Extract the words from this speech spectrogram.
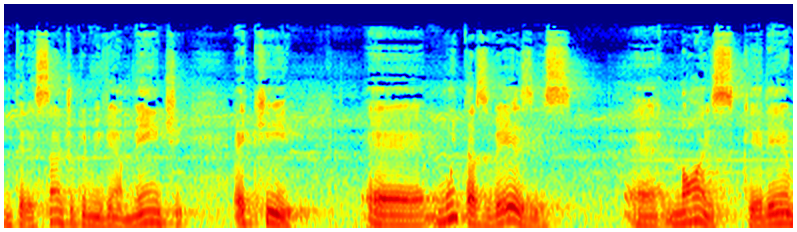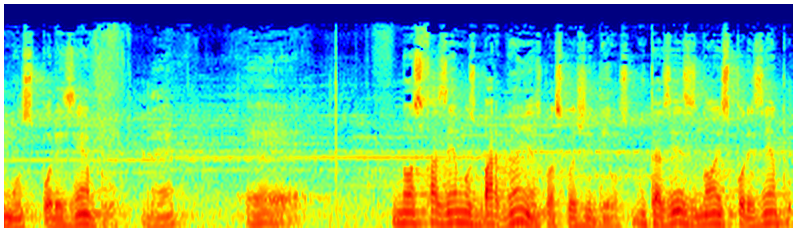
interessante, o que me vem à mente, é que é, muitas vezes é, nós queremos, por exemplo, né, é, nós fazemos barganhas com as coisas de Deus. Muitas vezes nós, por exemplo,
